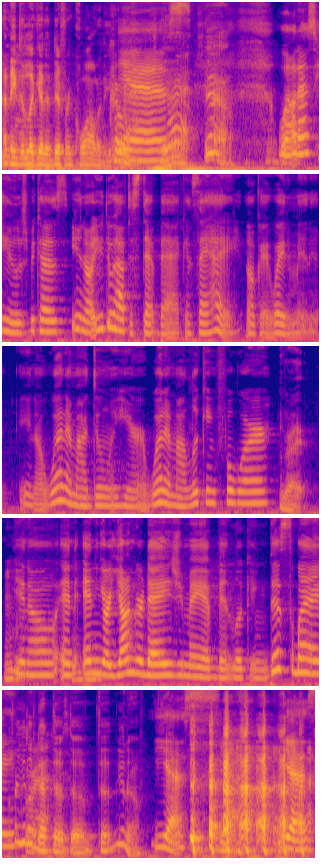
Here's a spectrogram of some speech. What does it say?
I need to look at a different quality. Correct. Yes. Correct. Yeah. well, that's huge because, you know, you do have to step back and say, hey, okay, wait a minute. you know, what am I doing here? What am I looking for? Right. You mm-hmm. know, and in mm-hmm. your younger days, you may have been looking this way. Well, you looking at the, the, the, you know, Yes, Yeah. yes,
